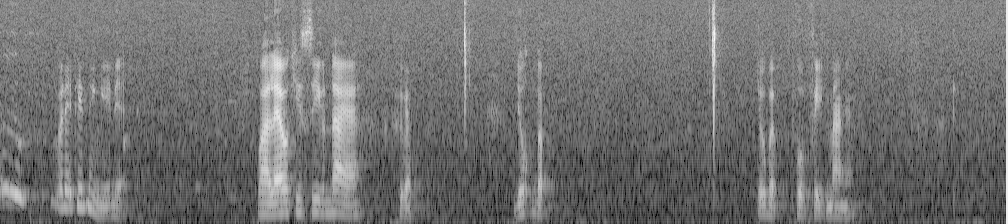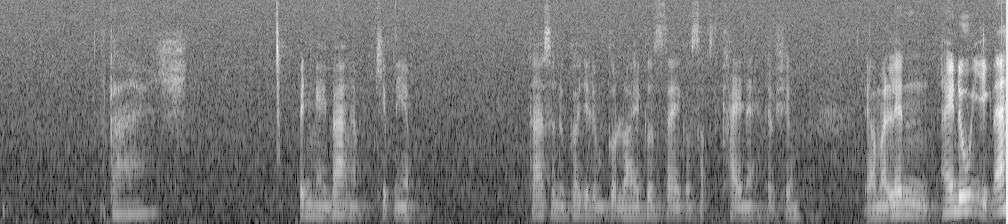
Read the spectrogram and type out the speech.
นไม่ได้ที่หนึ่งนี้เนี่ย ว่าแล้วคิดซี่กันได้อะคือแบบ ยกแบบ ยกแบบเพอร์เฟกมากอะกายเป็นไงบ้างครับ คลิปนี้ครับถ้าสนุกก็อย่าลืมกดไลค์ กดแชร์ กด subscribe นะท่านผู้ชม เดี๋ยวมาเล่นให้ดูอีกนะ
